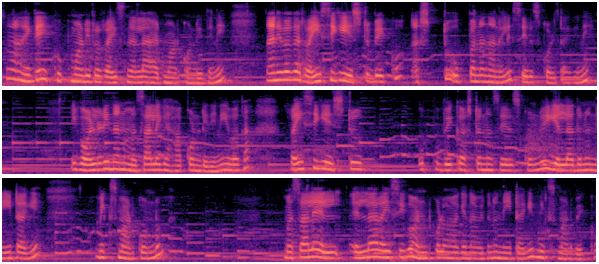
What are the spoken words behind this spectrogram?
ಸೊ ನಾನೀಗ ಈ ಕುಕ್ ಮಾಡಿರೋ ರೈಸ್ನೆಲ್ಲ ಆ್ಯಡ್ ಮಾಡ್ಕೊಂಡಿದ್ದೀನಿ. ನಾನಿವಾಗ ರೈಸಿಗೆ ಎಷ್ಟು ಬೇಕು ಅಷ್ಟು ಉಪ್ಪನ್ನು ನಾನಿಲ್ಲಿ ಸೇರಿಸ್ಕೊಳ್ತಾ ಇದ್ದೀನಿ. ಈಗ ಆಲ್ರೆಡಿ ನಾನು ಮಸಾಲೆಗೆ ಹಾಕ್ಕೊಂಡಿದ್ದೀನಿ ಇವಾಗ ರೈಸಿಗೆ ಎಷ್ಟು ಉಪ್ಪು ಬೇಕೋ ಅಷ್ಟನ್ನು ಸೇರಿಸ್ಕೊಂಡು ಈಗ ಎಲ್ಲದನ್ನು ನೀಟಾಗಿ ಮಿಕ್ಸ್ ಮಾಡಿಕೊಂಡು ಮಸಾಲೆ ಎಲ್, ಎಲ್ಲ ರೈಸಿಗೂ ಅಂಟ್ಕೊಳ್ಳೋ ಹಾಗೆ ನಾವು ಇದನ್ನು ನೀಟಾಗಿ ಮಿಕ್ಸ್ ಮಾಡಬೇಕು.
